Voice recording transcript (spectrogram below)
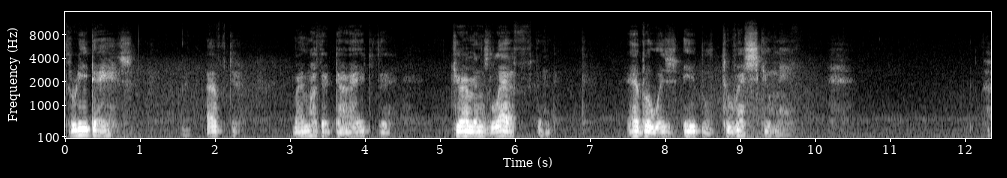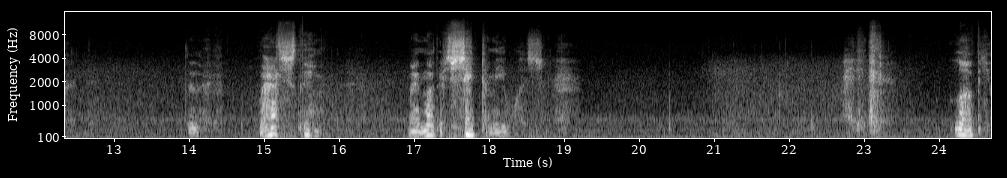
Three days after my mother died, the Germans left and Eva was able to rescue me. The, last thing my mother said to me was, I love you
